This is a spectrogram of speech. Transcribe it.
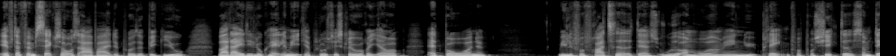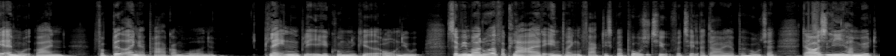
Efter 5-6 års arbejde på The Big U, var der i de lokale medier pludselig skriverier om, at borgerne ville få frataget deres udeområder med en ny plan for projektet, som derimod var en forbedring af parkområderne. Planen blev ikke kommunikeret ordentligt ud, så vi måtte ud og forklare, at ændringen faktisk var positiv, fortæller Daria Bahota, der også lige har mødt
